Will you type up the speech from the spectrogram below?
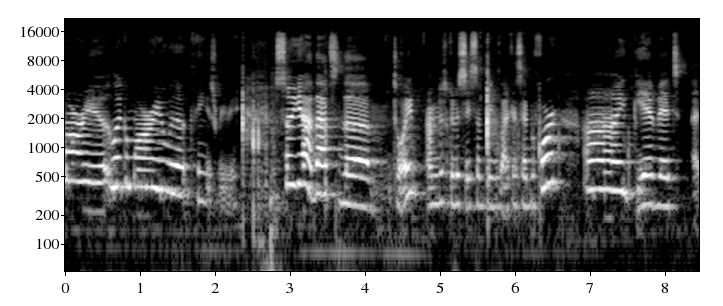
Mario, like a Mario without the thing is creepy. So yeah, that's the toy. I'm just gonna say some things like I said before. I give it a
